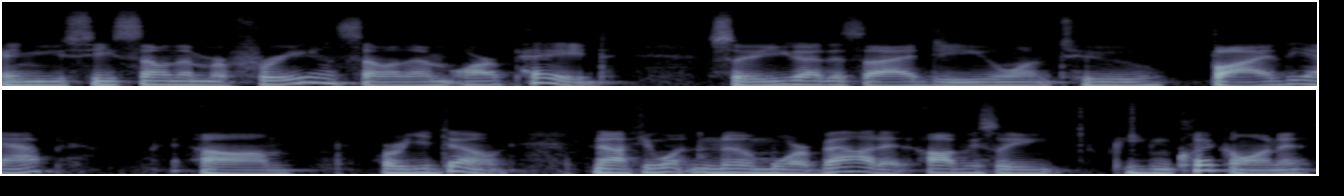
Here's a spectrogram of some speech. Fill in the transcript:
and you see some of them are free and some of them are paid. So you got to decide, do you want to buy the app um, or you don't? Now, if you want to know more about it, obviously you can click on it,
